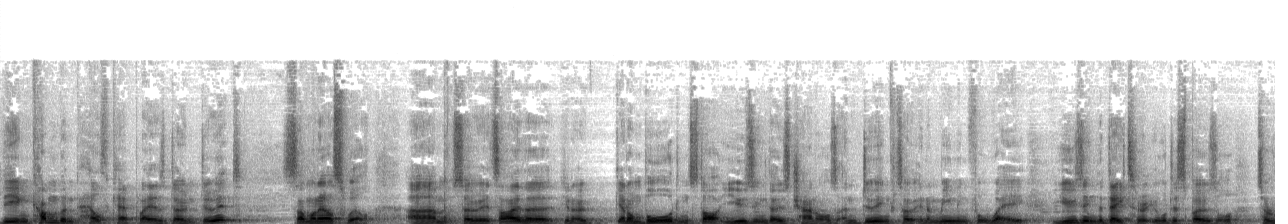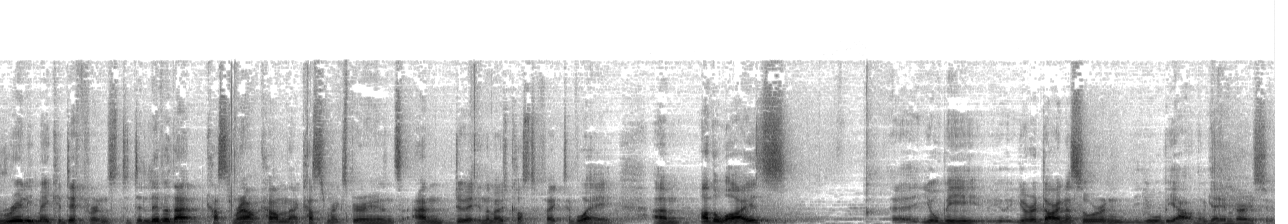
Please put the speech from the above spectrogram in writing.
the incumbent healthcare players don't do it, someone else will. Um, so it's either you know get on board and start using those channels and doing so in a meaningful way, using the data at your disposal to really make a difference, to deliver that customer outcome, that customer experience, and do it in the most cost-effective way. Um, otherwise, uh, you'll be you're a dinosaur and you will be out of the game very soon.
